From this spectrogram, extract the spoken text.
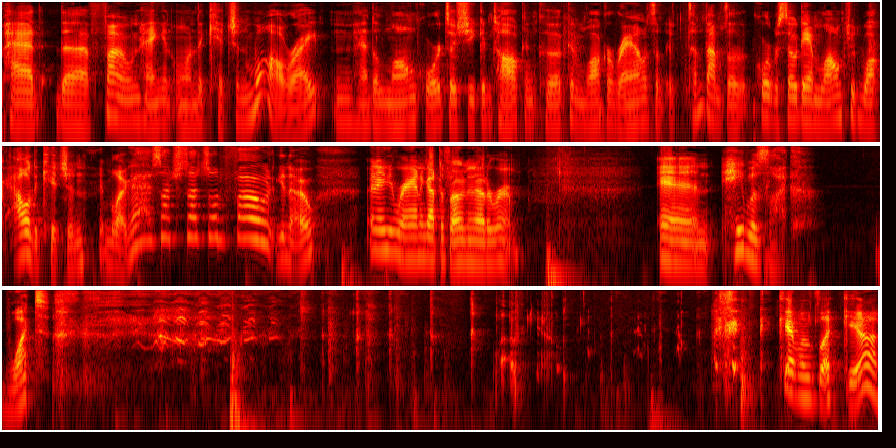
had the phone hanging on the kitchen wall, right? And had the long cord so she can talk and cook and walk around. Sometimes the cord was so damn long, she'd walk out of the kitchen and be like, hey, such such on phone, you know? And then he ran and got the phone in the other room. And he was like, what? Love him. Kevin's like, yeah.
